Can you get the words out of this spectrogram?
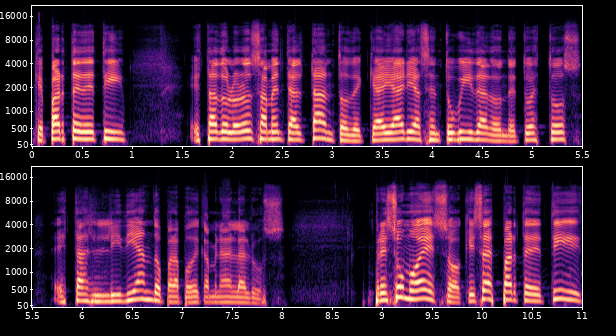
que parte de ti está dolorosamente al tanto de que hay áreas en tu vida donde tú estás, estás lidiando para poder caminar en la luz. Presumo eso, quizás es parte de ti,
